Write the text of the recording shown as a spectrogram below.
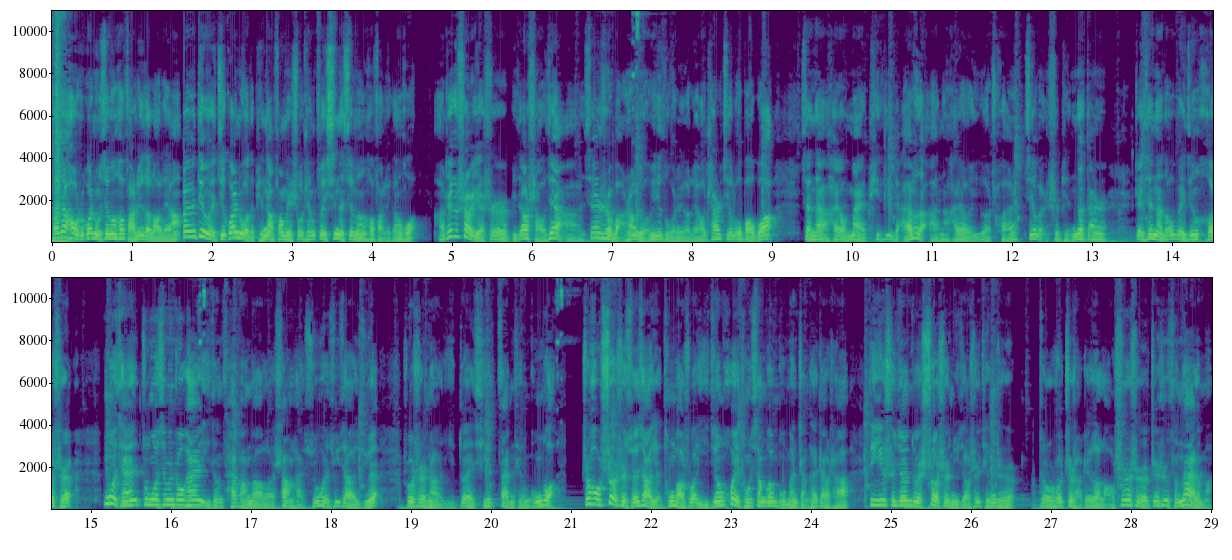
大家好，我是关注新闻和法律的老梁，欢迎订阅及关注我的频道，方便收听最新的新闻和法律干货啊。这个事儿也是比较少见啊。先是网上有一组这个聊天记录曝光。现在还有卖 PDF 的啊，那还有一个传接吻视频的，但是这些呢都未经核实。目前，中国新闻周刊已经采访到了上海徐汇区教育局，说是呢已对其暂停工作。之后，涉事学校也通报说已经会同相关部门展开调查，第一时间对涉事女教师停职。就是说，至少这个老师是真实存在的嘛？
